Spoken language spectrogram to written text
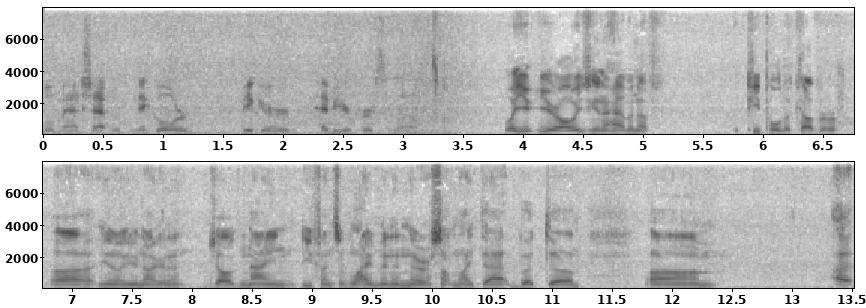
will match that with nickel or bigger, heavier personnel? Well, you- you're always going to have enough people to cover. Uh, you know, you're not going to jog nine defensive linemen in there or something like that. But um, um, I,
